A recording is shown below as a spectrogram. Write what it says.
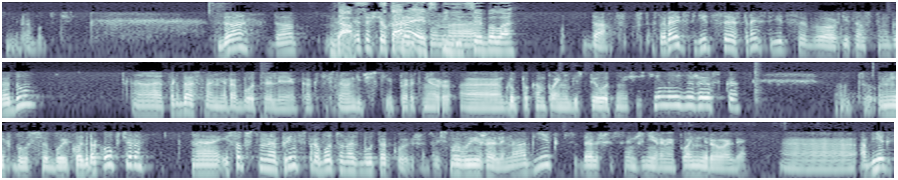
с ними работать. Да, да, да, это все вторая экспедиция на... была. Да, вторая экспедиция, вторая экспедиция была в 2019 году. А, тогда с нами работали как технологический партнер а, группа компаний «Беспилотные системы» из Ижевска. Вот, у них был с собой квадрокоптер. А, и, собственно, принцип работы у нас был такой же. То есть мы выезжали на объект, дальше с инженерами планировали объект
